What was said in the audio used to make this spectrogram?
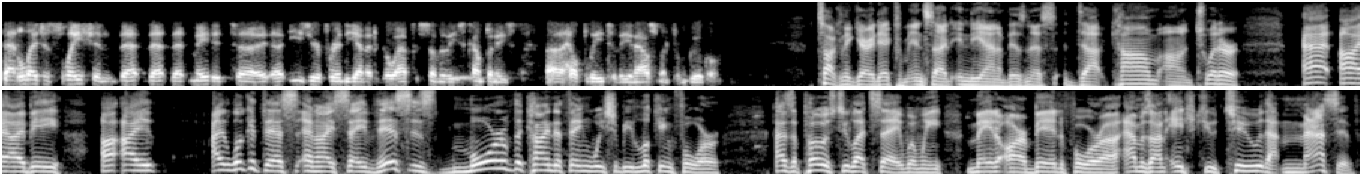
that legislation that that that made it uh, easier for Indiana to go after some of these companies uh, helped lead to the announcement from Google. Talking to Gerry Dick from InsideIndianaBusiness.com on Twitter at IIB. I I look at this and I say this is more of the kind of thing we should be looking for as opposed to let's say when we made our bid for uh, Amazon HQ2 that massive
